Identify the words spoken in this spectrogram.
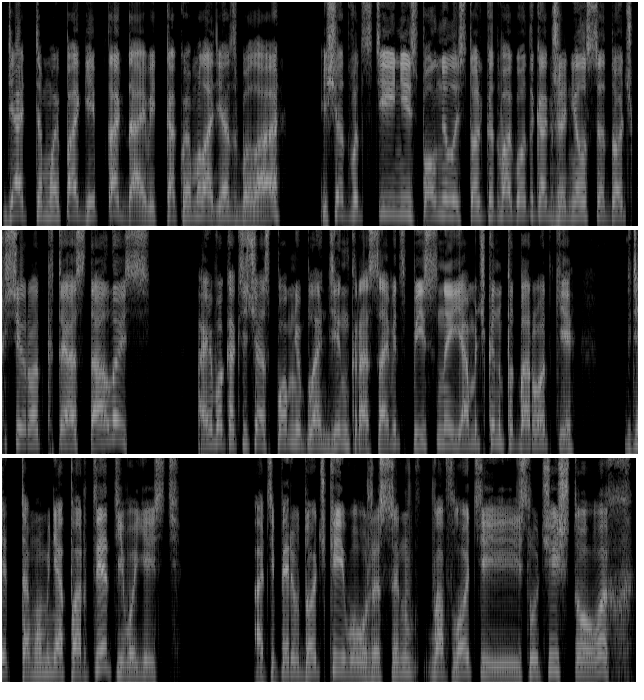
Дядь-то мой погиб тогда, ведь какой молодец была. Еще двадцати не исполнилось только два года, как женился, дочка-сиротка ты осталась. А его, как сейчас помню, блондин, красавец, писанный, ямочка на подбородке — где-то там у меня портрет его есть. А теперь у дочки его уже сын во флоте, и случись что, ох...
